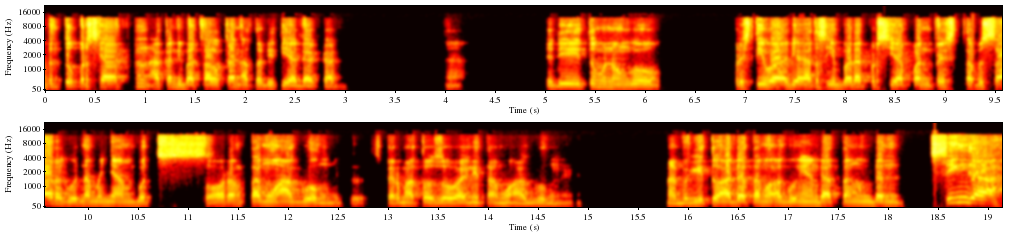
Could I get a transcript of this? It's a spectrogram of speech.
bentuk persiapan akan dibatalkan atau ditiadakan. Nah, jadi itu menunggu Peristiwa di atas ibarat persiapan pesta besar guna menyambut seorang tamu agung itu. Spermatozoa ini tamu agung. Nah, begitu ada tamu agung yang datang dan singgah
